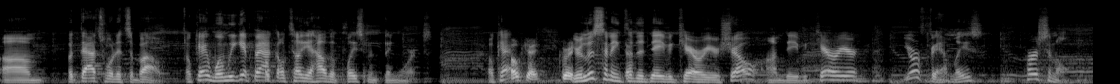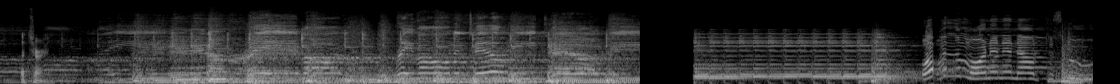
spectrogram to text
Um, but that's what it's about. Okay. When we get back, I'll tell you how the placement thing works. Okay. Okay, great. You're listening to the David Carrier Show. I'm David Carrier, your family's personal attorney. Morning and out to school.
